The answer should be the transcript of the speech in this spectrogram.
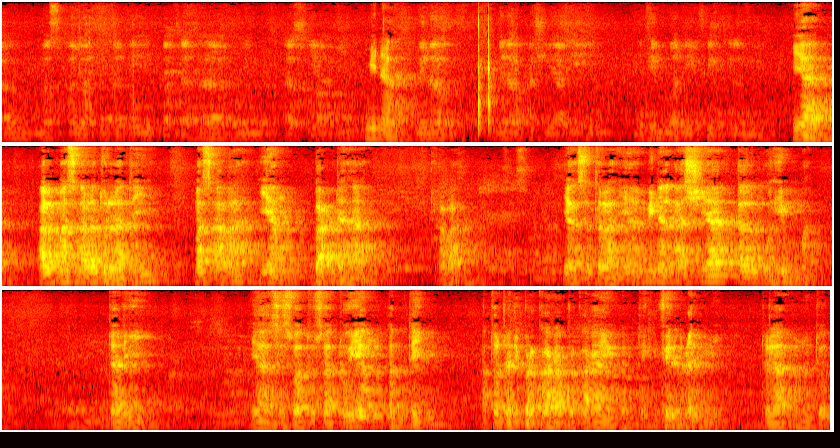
al-mas'alatul lati badaha min asyari. minal minal minal asyari muhimmati fil ilmi. Ya, al-mas'alatul nati masalah yang ba'daha apa? Yang setelahnya minal asya al muhimmah dari ya sesuatu satu yang penting atau dari perkara-perkara yang penting fil ilmi. Dalam menuntut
